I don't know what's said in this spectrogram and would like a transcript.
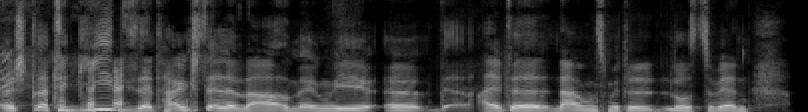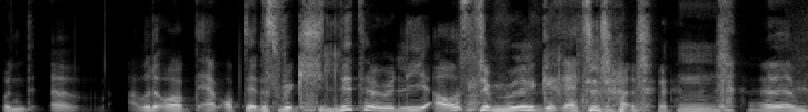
äh, Strategie dieser Tankstelle war, um irgendwie äh, alte Nahrungsmittel loszuwerden. Und äh, oder ob, ob der das wirklich literally aus dem Müll gerettet hat. Mhm. ähm,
